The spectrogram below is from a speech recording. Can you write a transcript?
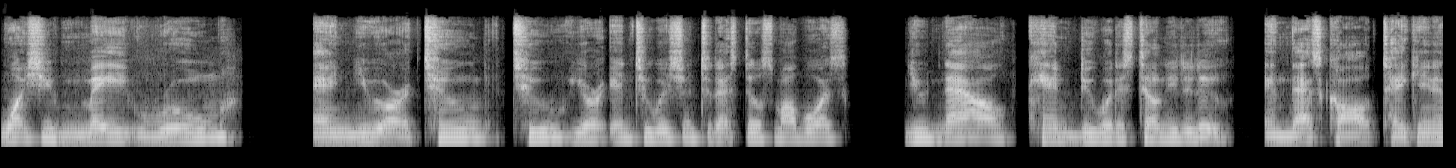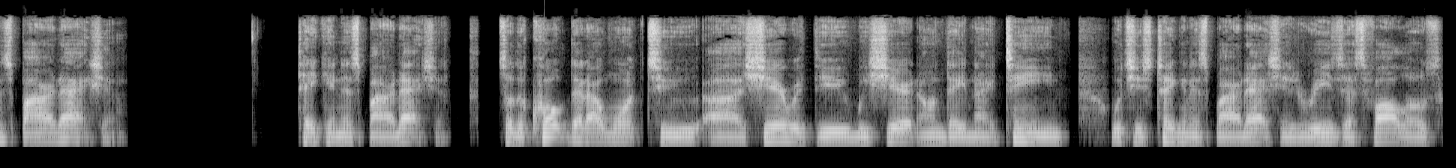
Once you've made room and you are attuned to your intuition, to that still small voice, you now can do what it's telling you to do. And that's called taking inspired action. Taking inspired action. So, the quote that I want to uh, share with you, we shared on day 19, which is taking inspired action. It reads as follows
